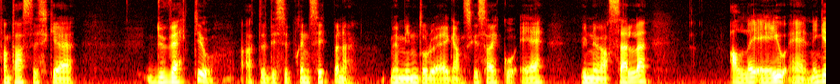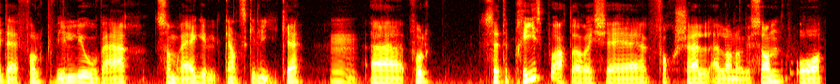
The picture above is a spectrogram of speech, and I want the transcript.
fantastiske Du vet jo at disse prinsippene, med mindre du er ganske psyko, er universelle. Alle er jo enige i det. Folk vil jo være som regel ganske like. Mm. Eh, folk setter pris på at det ikke er forskjell eller noe sånn. Og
